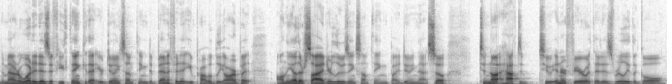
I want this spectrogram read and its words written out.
no matter what it is, if you think that you're doing something to benefit it, you probably are, but on the other side, you're losing something by doing that. So to not have to, to interfere with it is really the goal.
